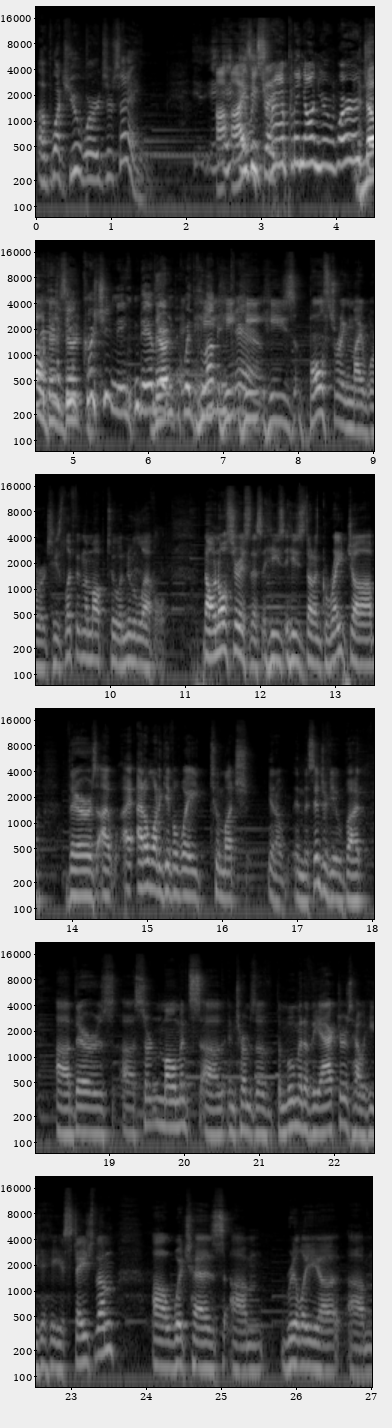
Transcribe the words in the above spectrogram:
of what your words are saying. I- I is he say- trampling on your words? No, or there- is he cushioning them There- in- with he, loving he, care? he, he's bolstering my words. He's lifting them up to a new level. No, in all seriousness, he's he's done a great job. There's I I, don't want to give away too much, you know, in this interview, but uh, there's uh, certain moments uh, in terms of the movement of the actors, how he he has staged them, uh, which has um, really uh, um,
